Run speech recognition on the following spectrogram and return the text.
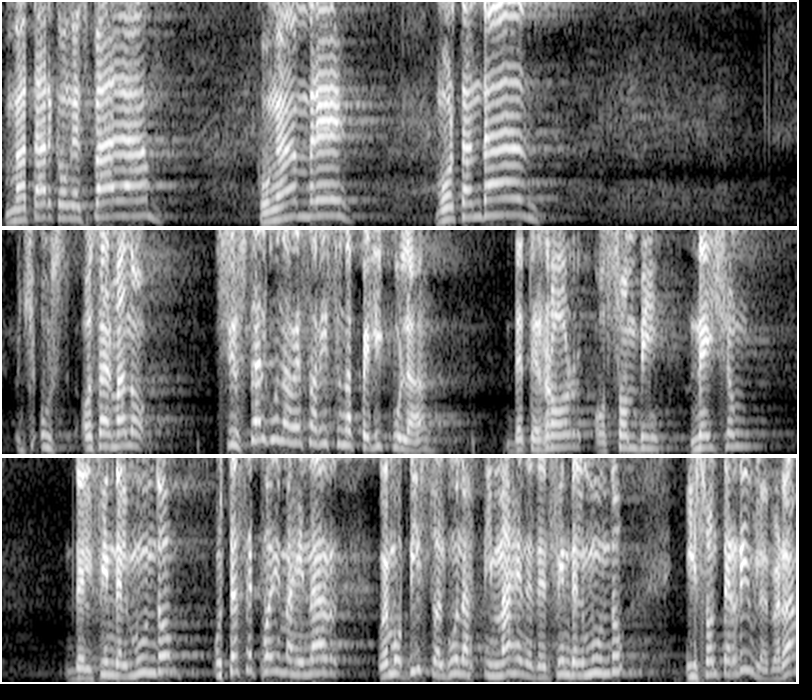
matar con espada, con hambre, mortandad. O sea, hermano, si usted alguna vez ha visto una película de terror o zombie nation del fin del mundo, usted se puede imaginar, o hemos visto algunas imágenes del fin del mundo y son terribles, ¿verdad?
